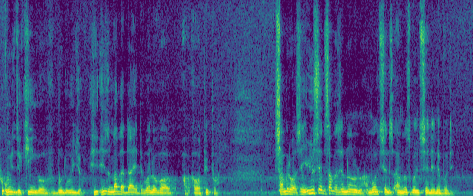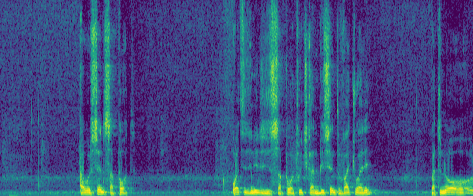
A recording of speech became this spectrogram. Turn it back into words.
who is the king of Bundubujo. His mother died, one of our, our people. Somebody was saying, you send somebody, I said, no, no, no, I'm not, send, I'm not going to send anybody. I will send support. What is needed is support, which can be sent virtually, but no,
